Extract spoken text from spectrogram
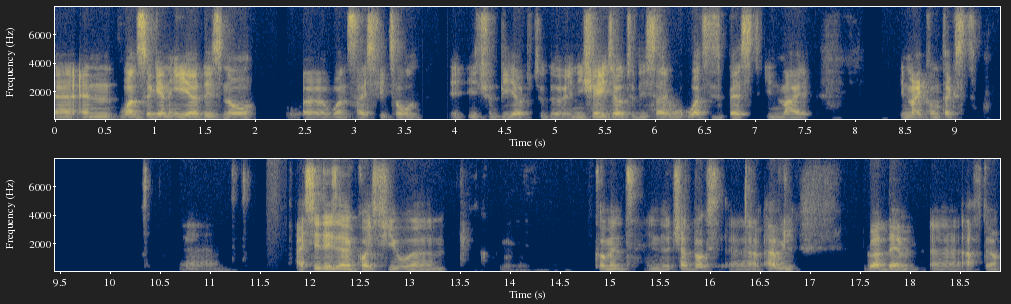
Uh, and once again, here, there's no uh, one size fits all. It, it, should be up to the initiator to decide what is best in my in my context. I see there's uh, quite few um, comment in the chat box. Uh, I will go at them uh, after.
